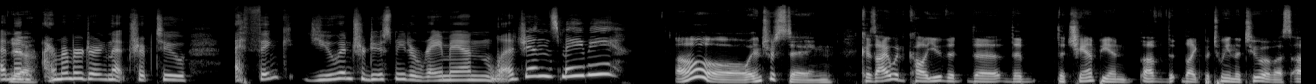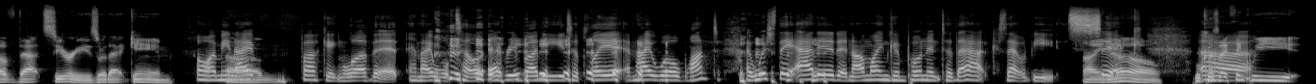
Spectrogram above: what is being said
And then Yeah. I remember during that trip to I think you introduced me to Rayman Legends, maybe? Oh, interesting. Because I would call you the the the the champion of the, like between the two of us of that series or that game. Oh, I mean, Um, I fucking love it. And I will tell everybody to play it. And I will want, I wish they added an online component to that because that would be sick. I know because I Uh, think we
